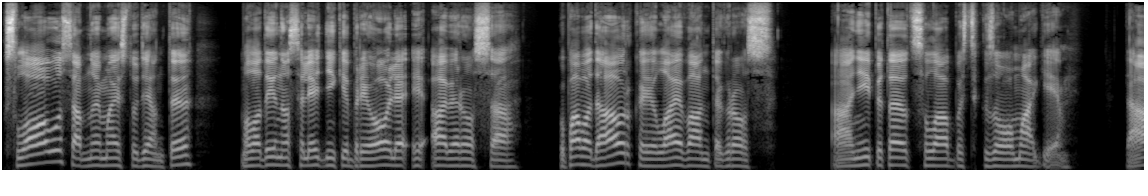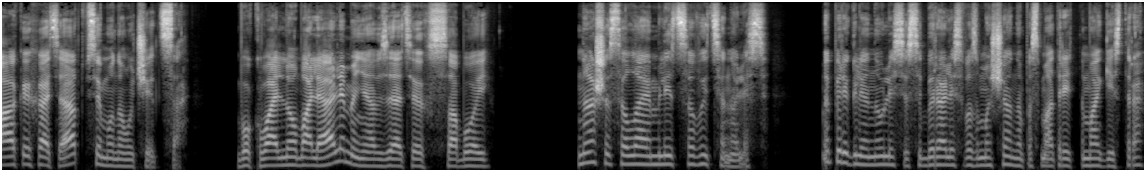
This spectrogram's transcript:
«К слову, со мной мои студенты, молодые наследники Бриоля и Авероса, Купава Даурка и Лайва Антегросс. Они питают слабость к зоомагии. Так и хотят всему научиться. Буквально умоляли меня взять их с собой». Наши с Илаем лица вытянулись. Мы переглянулись и собирались возмущенно посмотреть на магистра,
